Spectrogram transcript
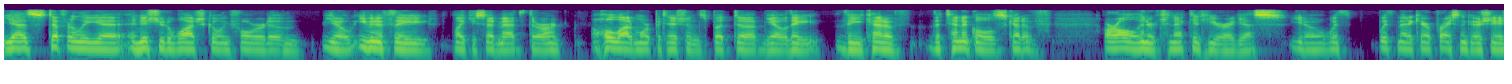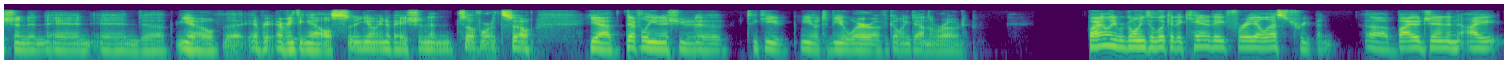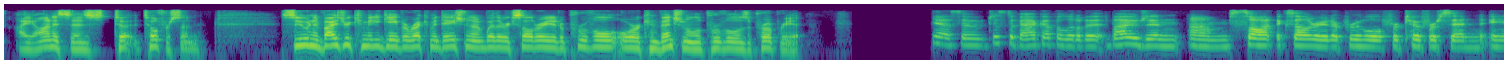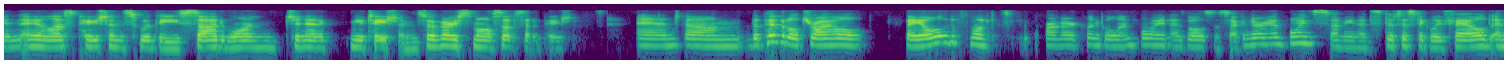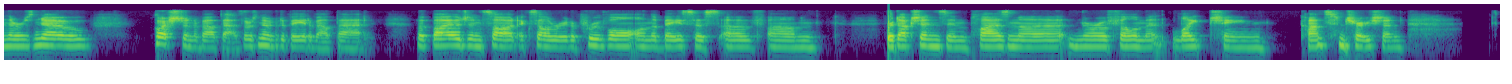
Yeah, it's definitely uh, an issue to watch going forward. Um, you know, even if they, like you said, Matt, there aren't a whole lot of more petitions, but uh, you know, they the kind of the tentacles kind of are all interconnected here, I guess. You know, with with Medicare price negotiation and and and uh, you know every, everything else, you know, innovation and so forth. So, yeah, definitely an issue to to keep you know to be aware of going down the road. Finally, we're going to look at a candidate for ALS treatment uh, Biogen and I, Ionis as to- tofersen. Sue, an advisory committee gave a recommendation on whether accelerated approval or conventional approval is appropriate. Yeah, so just to back up a little bit, Biogen um, sought accelerated approval for tofersen in ALS patients with the SOD1 genetic mutation, so a very small subset of patients. And um, the pivotal trial failed its primary clinical endpoint as well as the secondary endpoints. I mean, it statistically failed, and there's no question about that. There's no debate about that. But Biogen sought accelerated approval on the basis of um, reductions in plasma neurofilament light chain concentration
